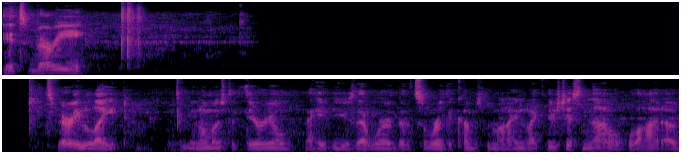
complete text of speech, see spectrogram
It's very it's very light I mean, almost ethereal. I hate to use that word, but it's the word that comes to mind. Like, there's just not a lot of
